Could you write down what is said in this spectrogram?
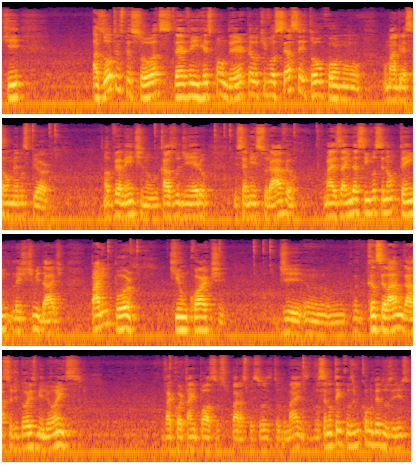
que as outras pessoas devem responder pelo que você aceitou como uma agressão menos pior. Obviamente, no caso do dinheiro, isso é mensurável, mas ainda assim você não tem legitimidade para impor que um corte de um, cancelar um gasto de 2 milhões vai cortar impostos para as pessoas e tudo mais. Você não tem inclusive como deduzir isso.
